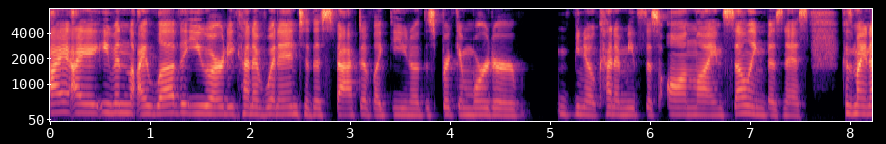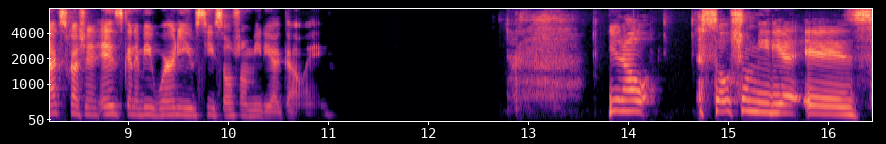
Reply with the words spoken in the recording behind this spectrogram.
I, I even I love that you already kind of went into this fact of like you know this brick and mortar you know kind of meets this online selling business because my next question is going to be where do you see social media going you know social media is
